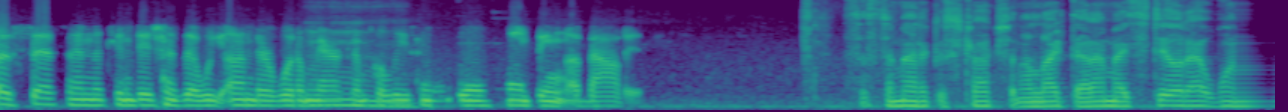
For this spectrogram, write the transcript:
assessing the conditions that we under with American mm. policing and doing something about it. Systematic destruction. I like that. I might steal that one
